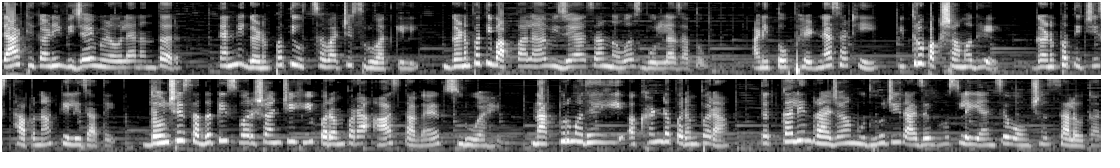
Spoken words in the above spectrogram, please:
त्या ठिकाणी विजय मिळवल्यानंतर त्यांनी गणपती उत्सवाची सुरुवात केली. गणपती बाप्पाला विजयाचा नवस बोलला जातो आणि तो फेडण्यासाठी पितृपक्षामध्ये गणपतीची स्थापना केली जाते. दोनशे सदतीस वर्षांची ही परंपरा आज तागायत सुरू आहे. नागपूरमध्ये ही अखंड परंपरा तत्कालीन राजा मुधोजी राजे भोसले यांचे वंशज चालवतात.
